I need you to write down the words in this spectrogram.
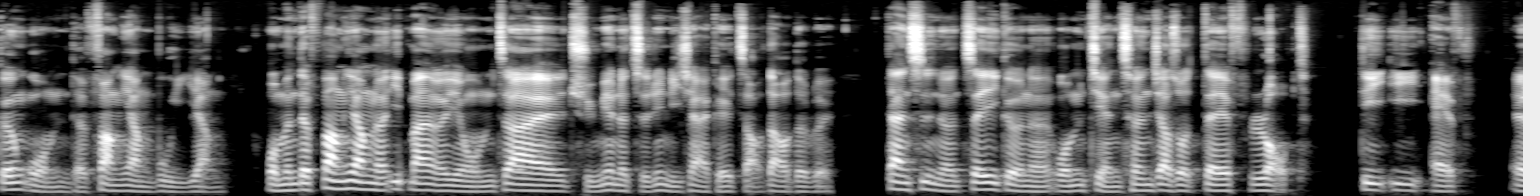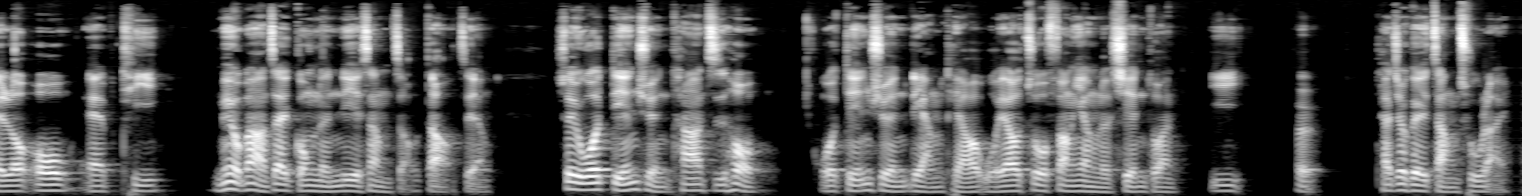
跟我们的放样不一样。我们的放样呢，一般而言，我们在曲面的指令底下也可以找到，对不对？但是呢，这一个呢，我们简称叫做 Def Loft，D E F L O F T，没有办法在功能列上找到这样。所以我点选它之后，我点选两条我要做放样的线段，一、二，它就可以长出来。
